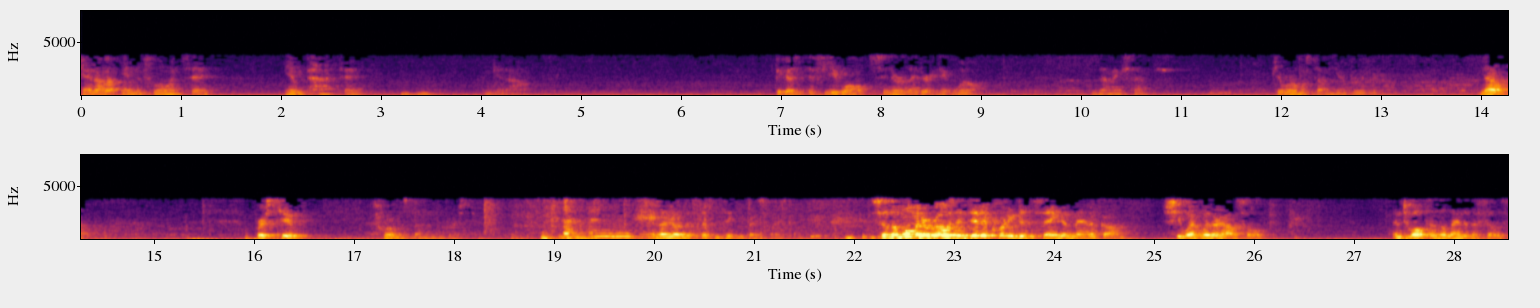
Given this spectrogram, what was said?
cannot influence it, impact it, mm-hmm. and get out. Because if you won't, sooner or later it will. Does that make sense? Okay, we're almost done here, believe it or not. Now, verse 2. We're almost done in verse 2. and I know this doesn't take you by surprise. So the woman arose and did according to the saying of the man of God. She went with her household and dwelt in the land of the Philistines.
